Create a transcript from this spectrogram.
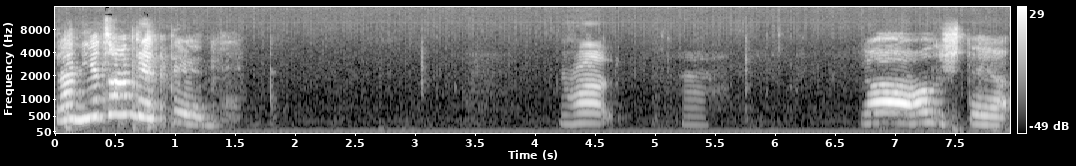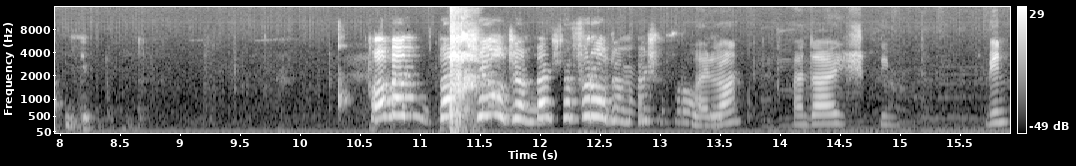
Ya niye tamir ettin? Ha. Ya al işte ya. Aa ben ben şey olacağım. Ben şoför olacağım. Ben şoför olacağım. Hayır lan. Ben daha yakışıklıyım. Bin.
